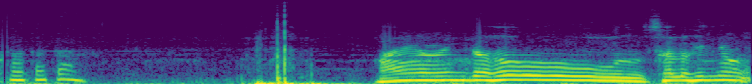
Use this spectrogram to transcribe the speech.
Ta ta ta. Fire in the hole. Saluhin nyo.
